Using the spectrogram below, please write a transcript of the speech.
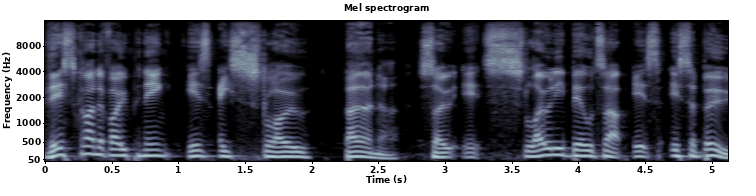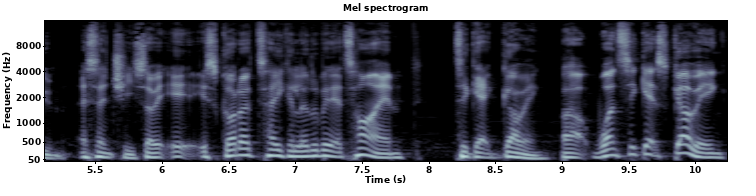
This kind of opening is a slow burner. So it slowly builds up. It's it's a boom, essentially. So it, it's got to take a little bit of time to get going. But once it gets going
